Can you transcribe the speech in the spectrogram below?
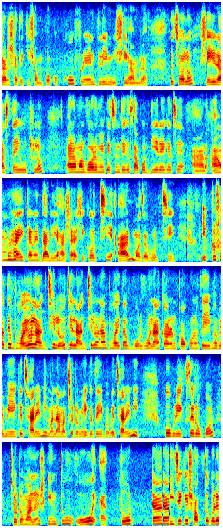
কার সাথে কি সম্পর্ক? খুব ফ্রেন্ডলি মিশি আমরা। তো চলো, সেই রাস্তায় উঠল। আর আমার বড় মেয়ে পেছন থেকে সাপোর্ট দিয়ে রেখেছে। আর আমরা এখানে দাঁড়িয়ে হাসাহাসি করছি আর মজা করছি। একটু সাথে ভয়ও লাগছিল। যে লাগছিল না ভয় তা বলব না। কারণ কখনো তো এইভাবে মেয়েকে ছাড়েনি। মানে আমার ছোট মেয়েকে তো এইভাবে ছাড়েনি। খুব রিক্সের ওপর। ছোট মানুষ। কিন্তু ও এত একটা নিজেকে শক্ত করে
